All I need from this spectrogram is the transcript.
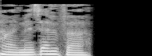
time is over.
